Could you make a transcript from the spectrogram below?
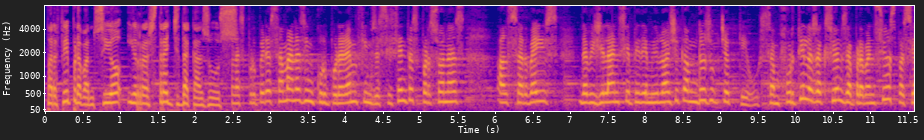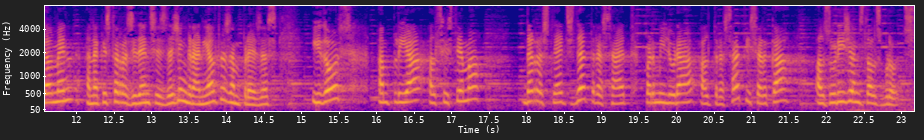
per fer prevenció i rastreig de casos. En les properes setmanes incorporarem fins a 600 persones als serveis de vigilància epidemiològica amb dos objectius. Enfortir les accions de prevenció, especialment en aquestes residències de gent gran i altres empreses. I dos, ampliar el sistema de rastreig de traçat per millorar el traçat i cercar els orígens dels brots.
